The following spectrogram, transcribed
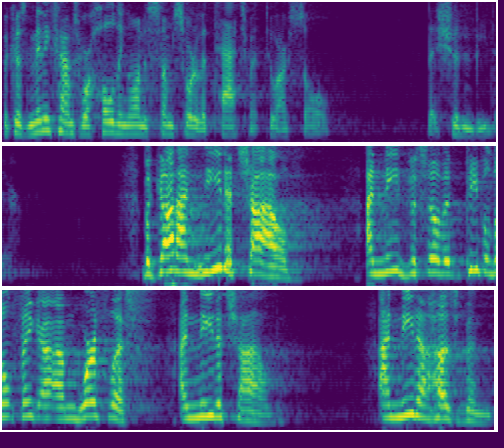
Because many times we're holding on to some sort of attachment to our soul that shouldn't be there. But God, I need a child. I need so that people don't think I'm worthless. I need a child. I need a husband.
